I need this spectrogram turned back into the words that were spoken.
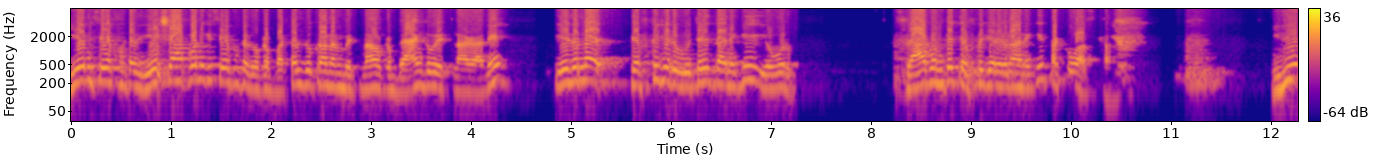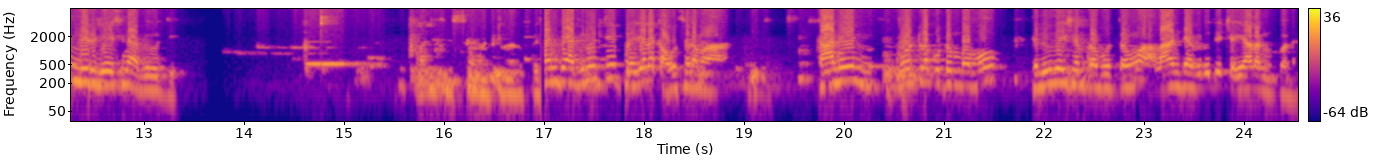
ఏం సేఫ్ ఉంటుంది? ఏ షాపోనికి సేఫ్ ఉంటుంది? ఒక బట్టల దుకాణం పెట్టినా ఒక బ్యాంక్ పెట్టినా కానీ ఏదైనా టెఫ్ట్ జరిగితే దానికి ఎవరు? స్లాబ్ ఉంటే టెఫ్ట్ జరగడానికి తక్కువ ఆస్కారం. ఇది మీరు చేసిన అభివృద్ధి. అలాంటి అభివృద్ధి ప్రజలకు అవసరమా? కానీ కోట్ల కుటుంబము తెలుగుదేశం ప్రభుత్వము అలాంటి అభివృద్ధి చేయాలనుకోలే.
